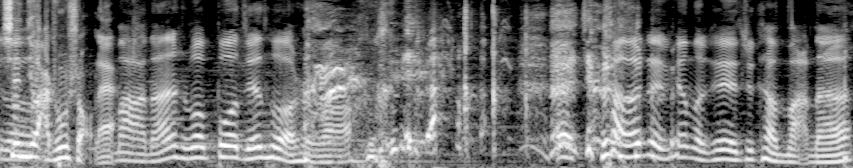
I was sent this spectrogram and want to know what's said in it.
先进化出手来。马男什么波杰特是吗？看完这片子可以去看马男，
